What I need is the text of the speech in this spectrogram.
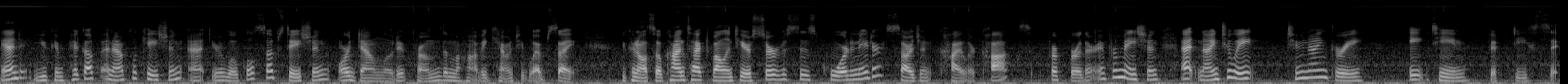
and you can pick up an application at your local substation or download it from the Mohave County website. You can also contact Volunteer Services Coordinator Sergeant Kyler Cox for further information at 928 293 1856.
